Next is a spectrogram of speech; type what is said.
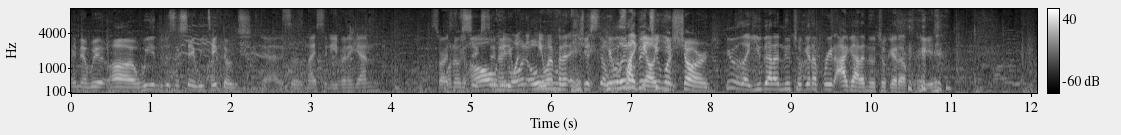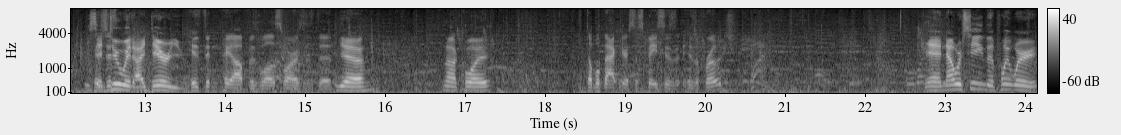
Hey man, we uh, we in the business say we take those. Yeah, this is nice and even again. Is 106 good. to oh, he 91. went, he went for the. Just a he was little like, bit Yo, too you, much charge. He was like, you got a neutral get up read, I got a neutral get up read. He said, just- "Do it, I dare you." His didn't pay off as well as Suarez's did. Yeah, not quite. Double back airs to space his, his approach. Yeah, now we're seeing the point where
